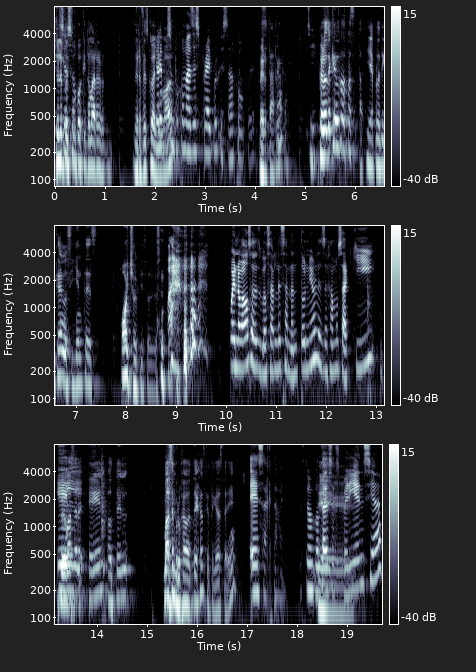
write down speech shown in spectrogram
Tú le pusiste un poquito más de refresco de Yo le puse un limón, poco más de spray porque estaba como fuerte. pero está rico. Sí. Pero ¿de qué nos vas a? Y a platicar en los siguientes ocho episodios. Bueno, vamos a desglosarles San Antonio. Les dejamos aquí. Pero va a ser el hotel más embrujado de Texas, que te quedaste ahí. Exactamente. Les tengo que contar esa Eh, experiencia.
